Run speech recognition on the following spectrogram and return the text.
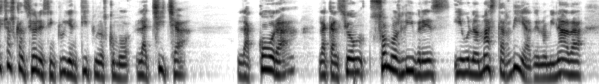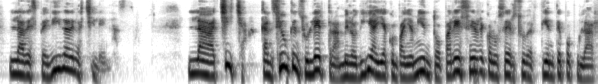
Estas canciones incluyen títulos como La Chicha, La Cora, la canción Somos Libres y una más tardía denominada La Despedida de las Chilenas. La Chicha, canción que en su letra, melodía y acompañamiento parece reconocer su vertiente popular,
